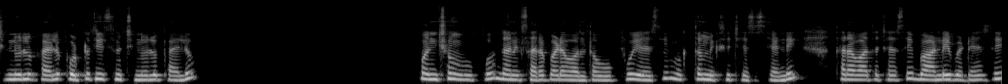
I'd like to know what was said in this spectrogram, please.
చిన్నుల్లిపాయలు పొట్టు తీసిన చిన్నుల్లిపాయలు కొంచెం ఉప్పు దానికి సరిపడేంత ఉప్పు వేసి మొత్తం మిక్సీ చేసేసేయండి. తర్వాత వచ్చేసి బాండీ పెట్టేసి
